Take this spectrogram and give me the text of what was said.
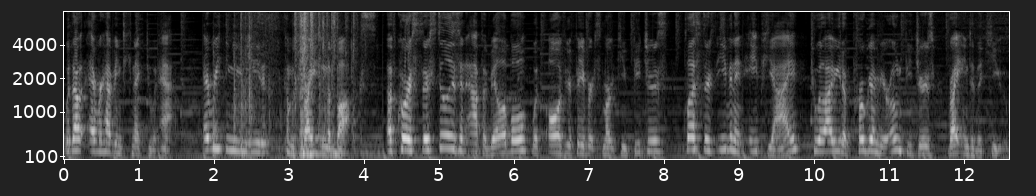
without ever having to connect to an app everything you need comes right in the box. Of course, there still is an app available with all of your favorite Smart Cube features, plus there's even an API to allow you to program your own features right into the cube.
